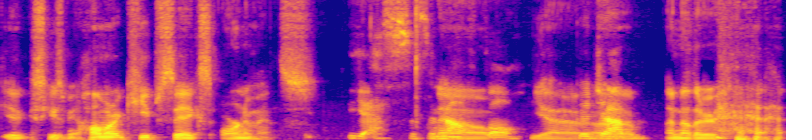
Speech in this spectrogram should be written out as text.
Excuse me, Hallmark keepsakes ornaments. Yes, it's a Now, mouthful. Yeah, Good uh, job. another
